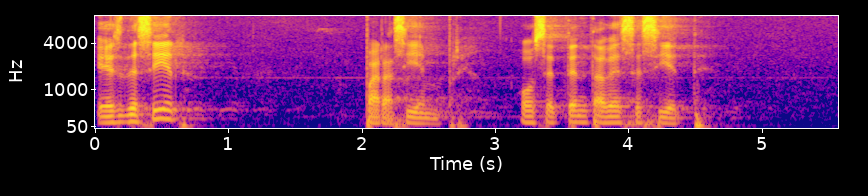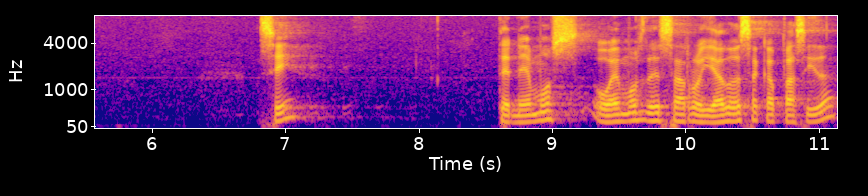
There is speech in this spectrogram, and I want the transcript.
es decir, para siempre, o 70 veces 7. ¿Sí? ¿Tenemos o hemos desarrollado esa capacidad?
